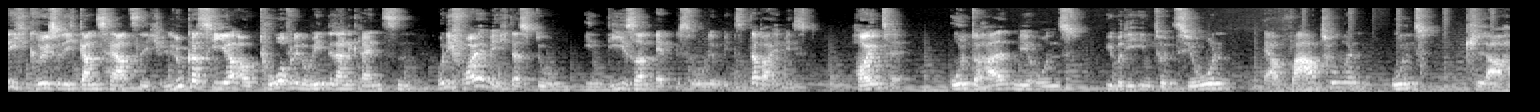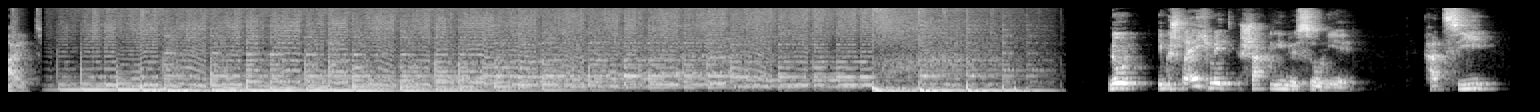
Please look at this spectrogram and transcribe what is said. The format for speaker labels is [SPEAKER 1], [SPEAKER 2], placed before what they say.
[SPEAKER 1] Ich grüße dich ganz herzlich. Lukas hier, Autor von Überwinde deine Grenzen. Und ich freue mich, dass du in dieser Episode mit dabei bist. Heute unterhalten wir uns über die Intuition, Erwartungen und Klarheit. Nun, im Gespräch mit Jacqueline de Saunier hat sie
